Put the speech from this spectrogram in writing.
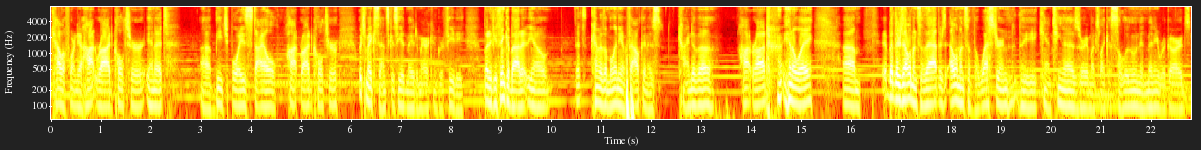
California hot rod culture in it, uh, Beach Boys style hot rod culture, which makes sense because he had made American Graffiti. But if you think about it, you know, that's kind of the Millennium Falcon is kind of a hot rod in a way. Um, but there's elements of that. There's elements of the Western. The cantina is very much like a saloon in many regards.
